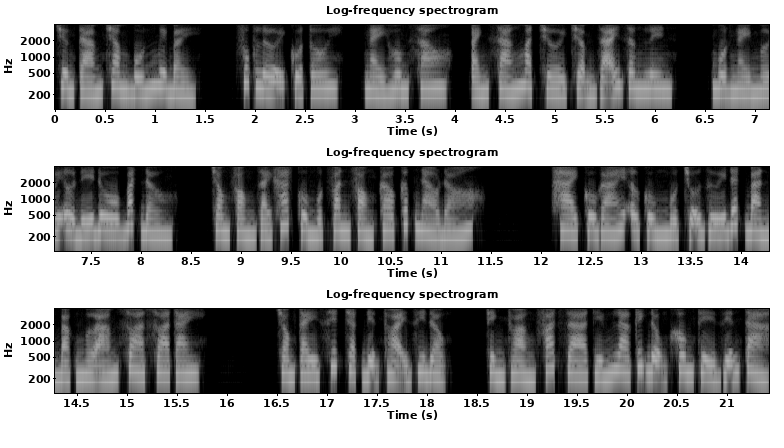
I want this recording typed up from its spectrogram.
chương 847. Phúc lợi của tôi, ngày hôm sau, Ánh sáng mặt trời chậm rãi dâng lên. Một ngày mới ở đế đô bắt đầu. Trong phòng giải khát của một văn phòng cao cấp nào đó. Hai cô gái ở cùng một chỗ dưới đất bàn bạc mở ám xoa xoa tay. Trong tay siết chặt điện thoại di động. Thỉnh thoảng phát ra tiếng la kích động không thể diễn tả.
